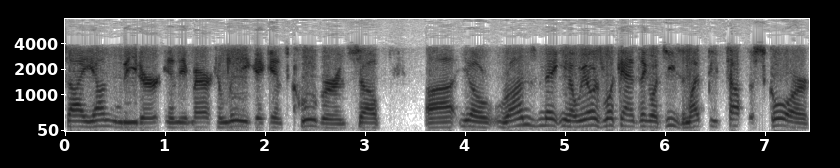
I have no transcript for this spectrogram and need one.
Cy Young leader in the American League against Kluber. And so, uh, you know, runs make, you know, we always look at it and think, well, geez, it might be tough to score,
